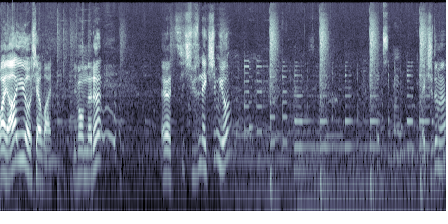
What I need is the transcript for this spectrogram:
Bayağı yiyor Şevval limonları. Evet, hiç yüzün ekşimiyor. Ekşi değil. Ekşidi mi?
